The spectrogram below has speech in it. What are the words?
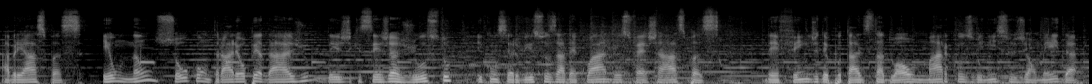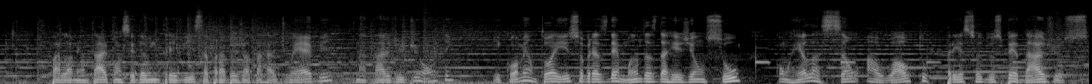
Abre aspas, eu não sou contrário ao pedágio, desde que seja justo e com serviços adequados, fecha aspas. Defende deputado estadual Marcos Vinícius de Almeida. O parlamentar concedeu entrevista para a BJ Rádio Web na tarde de ontem e comentou aí sobre as demandas da região sul com relação ao alto preço dos pedágios.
